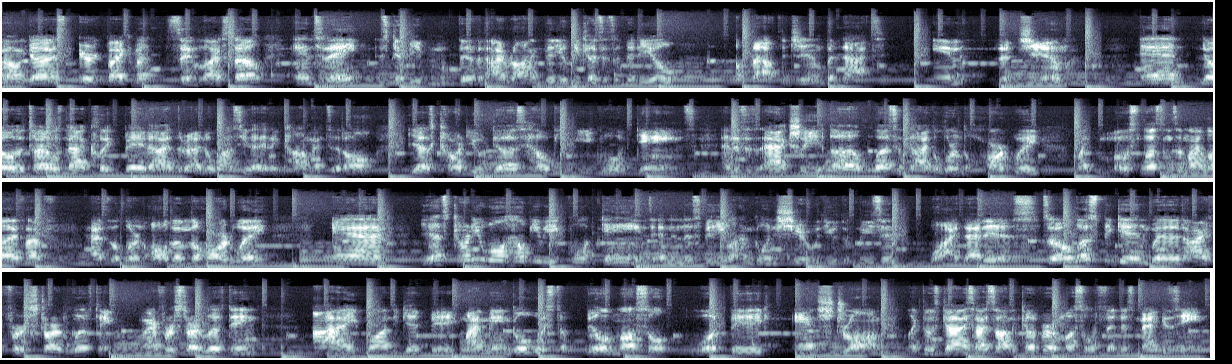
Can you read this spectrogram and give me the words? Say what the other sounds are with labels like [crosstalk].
going on guys? Eric Bikeman, Saiyan Lifestyle, and today is going to be a bit of an ironic video because it's a video about the gym, but not in the gym. And no, the title is not clickbait either. I don't want to see that in the comments at all. Yes, cardio does help you equal gains. And this is actually a lesson that I had to learn the hard way. Like most lessons in my life, I've had to learn all of them the hard way. And Yes, cardio will help you equal gains, and in this video I'm going to share with you the reason why that is. So let's begin when I first started lifting. When I first started lifting, I wanted to get big. My main goal was to build muscle, look big, and strong, like those guys I saw on the cover of Muscle Fitness magazine.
